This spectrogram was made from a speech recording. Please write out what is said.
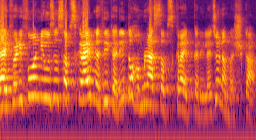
like twenty four news subscribe નથી કરી તો હમણાં સબસ્ક્રાઇબ કરી લેજો. નમસ્કાર.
